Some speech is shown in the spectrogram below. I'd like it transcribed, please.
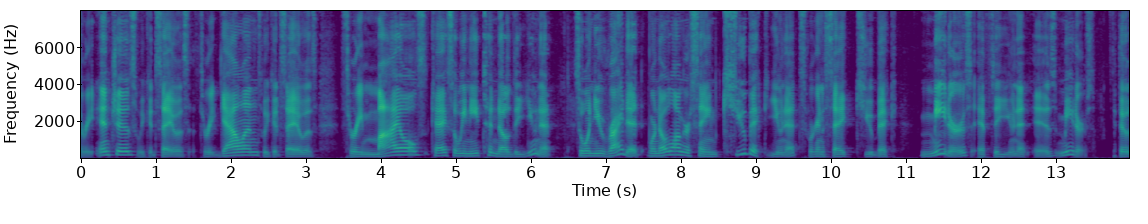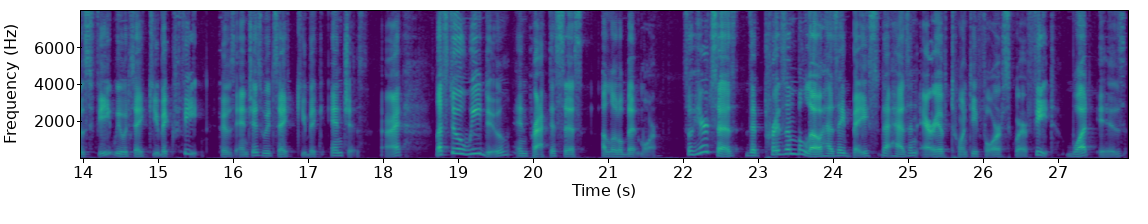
3 inches, we could say it was 3 gallons, we could say it was 3 miles, okay? So we need to know the unit. So when you write it, we're no longer saying cubic units, we're going to say cubic meters if the unit is meters. If it was feet, we would say cubic feet. If it was inches, we'd say cubic inches, all right? Let's do a we do and practice this a little bit more. So here it says, the prism below has a base that has an area of 24 square feet. What is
